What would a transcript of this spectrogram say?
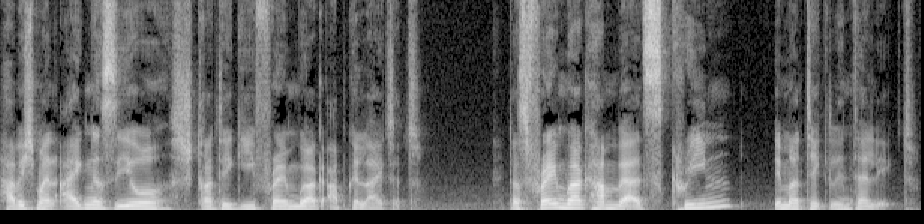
habe ich mein eigenes SEO-Strategie-Framework abgeleitet. Das Framework haben wir als Screen im Artikel hinterlegt.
